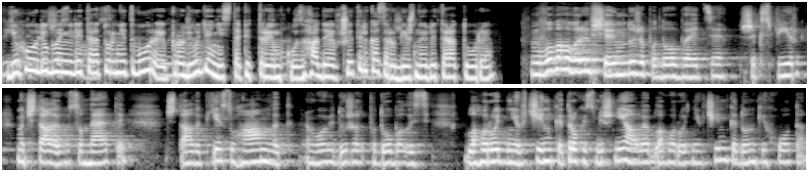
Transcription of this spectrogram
Його улюблені літературні твори про людяність та підтримку згадує вчителька зарубіжної літератури. Вова говорив, що йому дуже подобається Шекспір. Ми читали його сонети, читали п'єсу Гамлет. Вові дуже подобались благородні вчинки, трохи смішні, але благородні вчинки Дон Кіхота.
